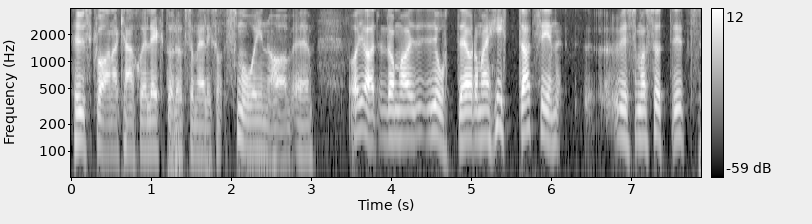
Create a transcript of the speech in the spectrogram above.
Husqvarna kanske, Electrolux som är liksom små innehav. Eh, och ja, de har gjort det och de har hittat sin vi som har suttit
